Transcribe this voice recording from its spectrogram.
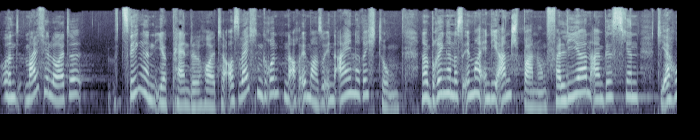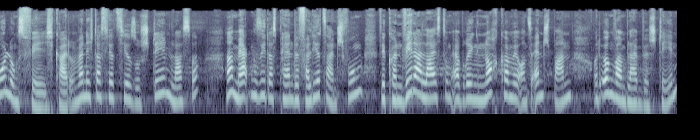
Und manche Leute zwingen ihr Pendel heute, aus welchen Gründen auch immer, so in eine Richtung, ne, bringen es immer in die Anspannung, verlieren ein bisschen die Erholungsfähigkeit. Und wenn ich das jetzt hier so stehen lasse, na, merken Sie, das Pendel verliert seinen Schwung. Wir können weder Leistung erbringen, noch können wir uns entspannen. Und irgendwann bleiben wir stehen.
